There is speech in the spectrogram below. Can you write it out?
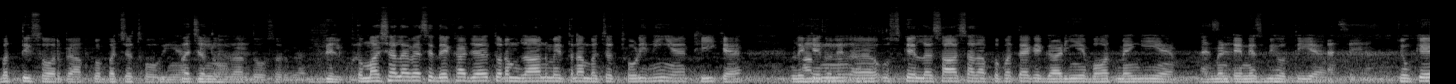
बत्तीस सौ रुपये आपको बचत हो गई है तीन हज़ार दो सौ रुपये बिल्कुल। तो माशाल्लाह वैसे देखा जाए तो रमज़ान में इतना बचत थोड़ी नहीं है ठीक है। लेकिन उसके साथ साथ आपको पता है कि गाड़ियाँ बहुत महँगी हैं। मेंटेनेंस भी होती है। क्योंकि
